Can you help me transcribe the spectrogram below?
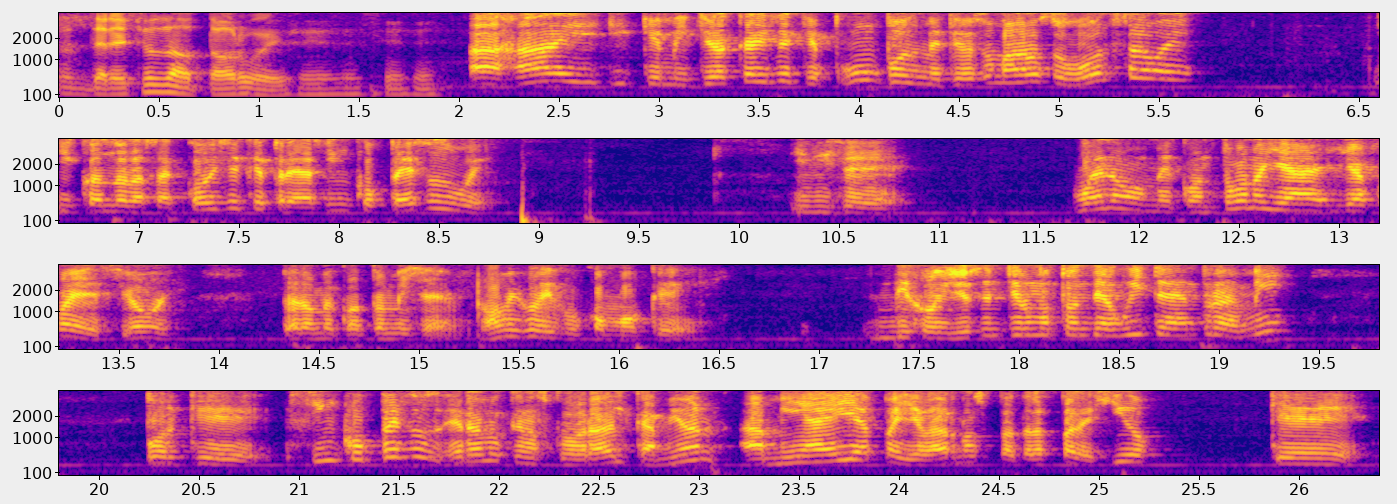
Los derechos de autor, güey, sí, sí, sí. Ajá, y, y, que mi tío acá dice que, pum, pues metió su mano a su bolsa, güey. Y cuando la sacó dice que traía cinco pesos, güey. Y dice, bueno, me contó, no, ya, ya falleció, güey. Pero me contó, me dice, no, mi hijo dijo, como que dijo, yo sentí un montón de agüita dentro de mí, porque cinco pesos era lo que nos cobraba el camión, a mí a ella, para llevarnos para atrás para ejido. Que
